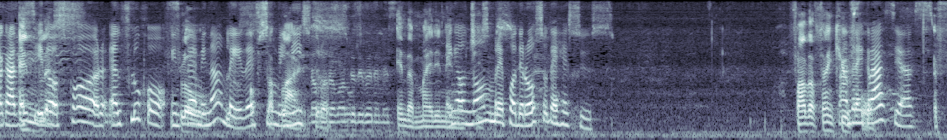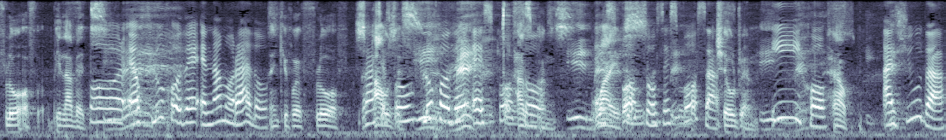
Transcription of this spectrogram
Agradecidos por el flujo interminable de suministros. in the mighty En name el of nombre Jesus. poderoso de Jesús. Father, thank you Padre, for gracias a flow of beloveds. por el flujo de enamorados. Thank you for a flow of Gracias por un spouses, flujo de esposos, husbands, wives, esposos, esposas, children, hijos, help, ayuda,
